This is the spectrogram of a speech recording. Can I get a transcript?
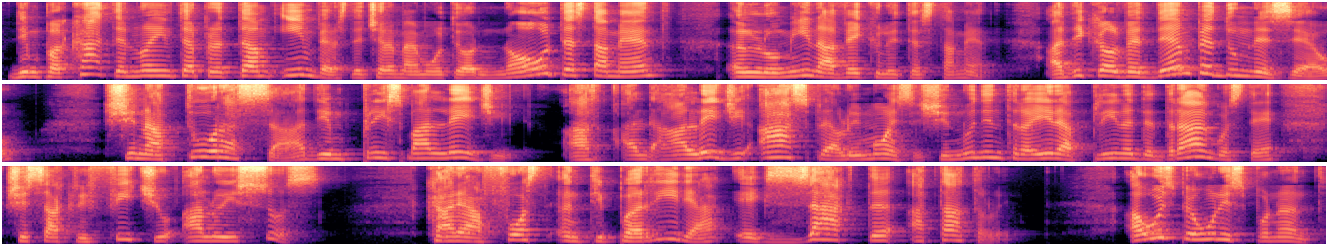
Din păcate, noi interpretăm invers de cele mai multe ori Noul Testament în lumina Vechiului Testament. Adică îl vedem pe Dumnezeu și natura sa din prisma legii, a, a, a legii aspre a lui Moise și nu din trăirea plină de dragoste și sacrificiu a lui Isus, care a fost întipărirea exactă a Tatălui. Auzi pe unii spunând,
